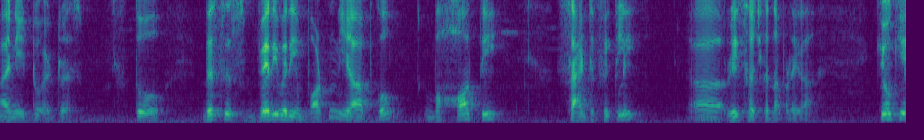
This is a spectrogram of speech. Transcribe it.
I need to address तो this is very very important ये आपको बहुत ही साइंटिफिकली रिसर्च करना पड़ेगा। क्योंकि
